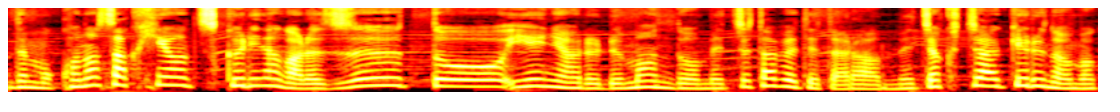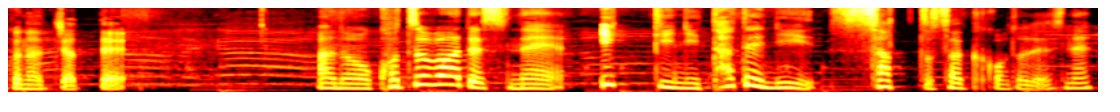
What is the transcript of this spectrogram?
でもこの作品を作りながらずっと家にあるルマンドをめっちゃ食べてたらめちゃくちゃ開けるのうまくなっちゃって。あのコツはですね一気に縦にさっと裂くことですね。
